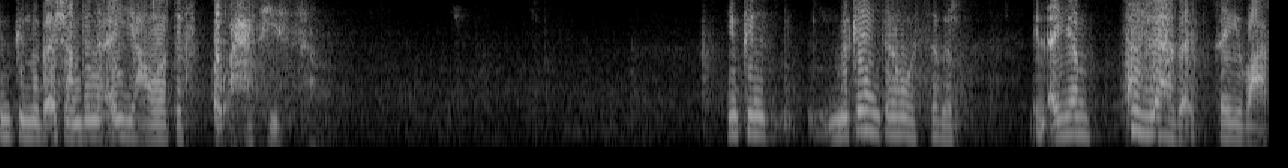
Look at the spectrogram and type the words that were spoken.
يمكن ما بقاش عندنا أي عواطف أو أحاسيس. يمكن المكان ده هو السبب. الأيام كلها بقت زي بعض.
